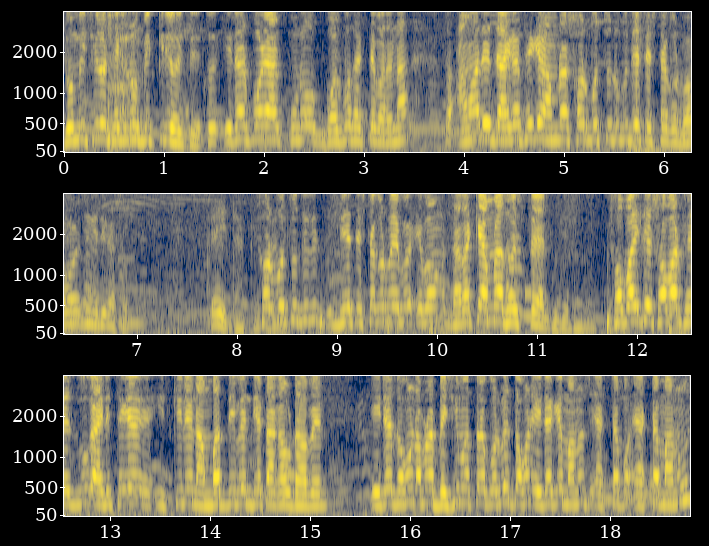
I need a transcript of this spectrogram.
জমি ছিল সেগুলো বিক্রি হয়েছে। তো এটার পরে আর কোনো গল্প থাকতে পারে না। তো আমাদের জায়গা থেকে আমরা সর্বোচ্চটুকু দিয়ে চেষ্টা করব। বাবা তুমি এদিকে আসো। সর্বোচ্চ দিয়ে চেষ্টা করব এবং- এবং যারা ক্যামেরা ধরছেন সবাই যে সবার ফেসবুক আইডি থেকে স্ক্রিনে নাম্বার দিবেন দিয়ে টাকা উঠাবেন এটা যখন আপনারা বেশি মাত্রা করবেন তখন এটাকে মানুষ একটা একটা মানুষ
